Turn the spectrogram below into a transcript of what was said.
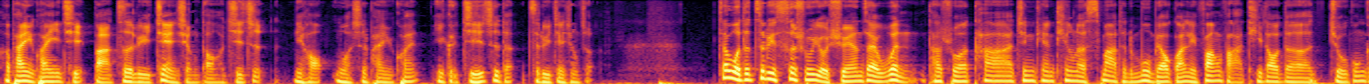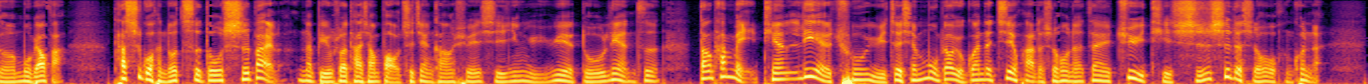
和潘宇宽一起把自律践行到极致。你好，我是潘宇宽，一个极致的自律践行者。在我的自律私塾，有学员在问，他说他今天听了 SMART 的目标管理方法提到的九宫格目标法，他试过很多次都失败了。那比如说他想保持健康、学习英语、阅读、练字，当他每天列出与这些目标有关的计划的时候呢，在具体实施的时候很困难。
